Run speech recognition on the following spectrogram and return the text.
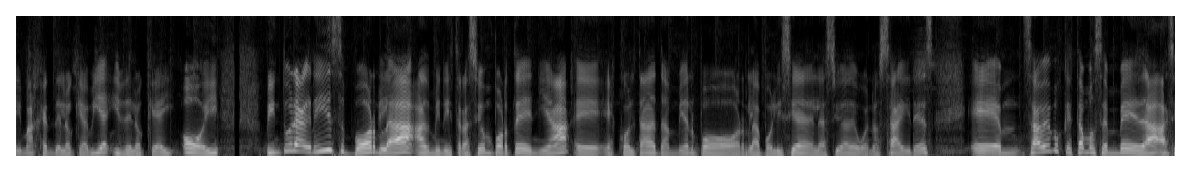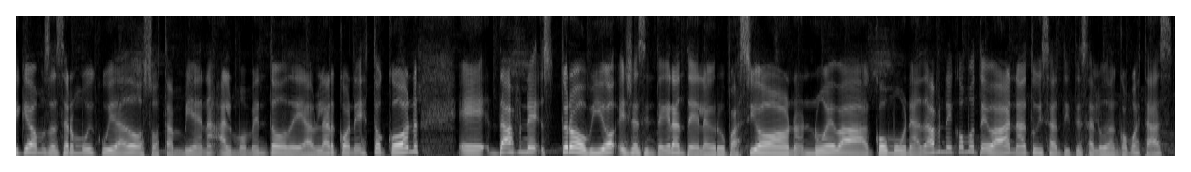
imagen de lo que había y de lo que hay hoy. Pintura gris por la administración porteña, eh, escoltada también por la policía de la ciudad de Buenos Aires. Eh, sabemos que estamos en veda, así que vamos a ser muy cuidadosos también al momento de hablar con esto con eh, Dafne Strobio. Ella es integrante de la agrupación Nueva Comuna. Dafne, ¿cómo te va? Natu y Santi te saludan. ¿Cómo estás?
